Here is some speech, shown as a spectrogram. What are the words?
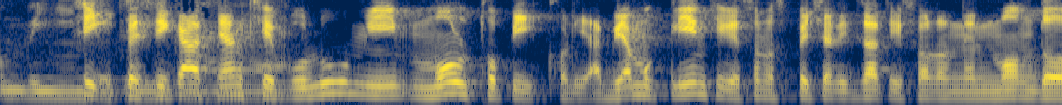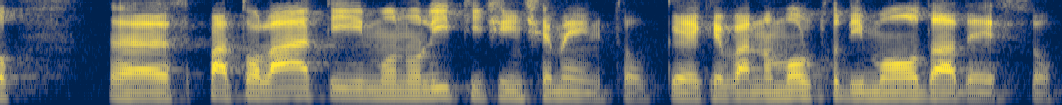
conveniente. Sì, in questi casi anche volumi molto piccoli. Abbiamo clienti che sono specializzati solo nel mondo eh, spatolati monolitici in cemento, che, che, vanno molto di moda adesso.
